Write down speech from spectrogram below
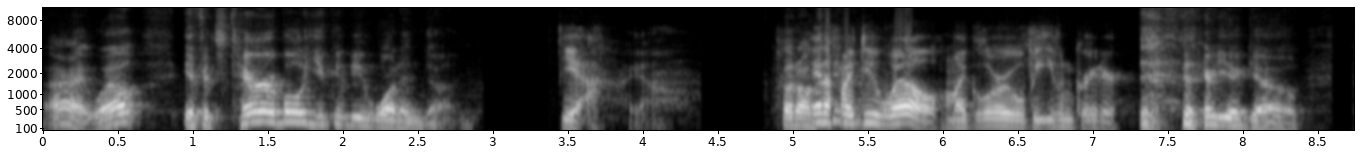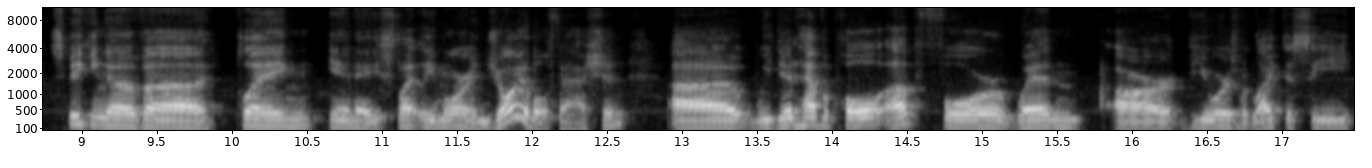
All right, well, if it's terrible, you can be one and done. yeah, yeah. But and if I do well, my glory will be even greater. there you go. Speaking of uh, playing in a slightly more enjoyable fashion, uh, we did have a poll up for when our viewers would like to see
